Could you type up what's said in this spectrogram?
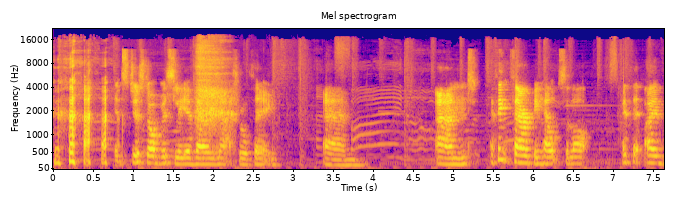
it's just obviously a very natural thing. Um, and I think therapy helps a lot. I, th- I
